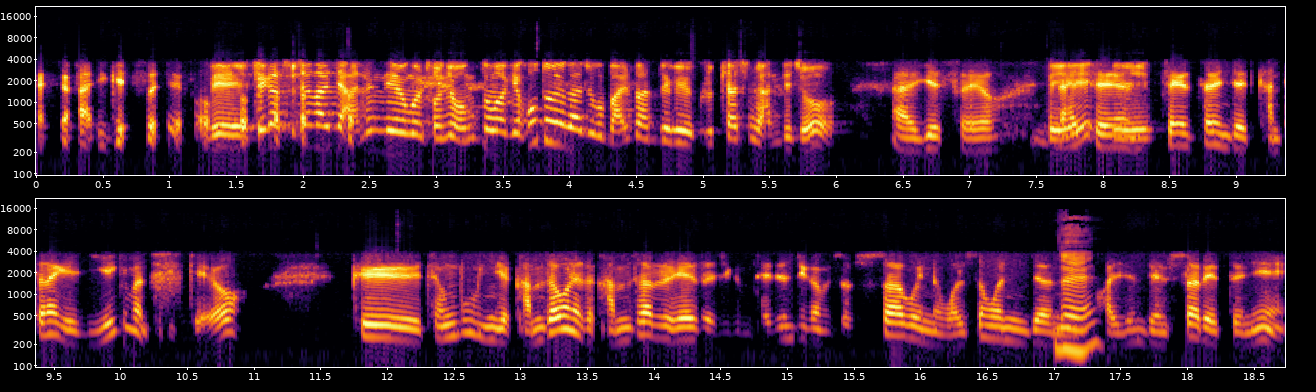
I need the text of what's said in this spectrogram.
알겠어요. 네, 제가 주장하지 않은 내용을 전혀 엉뚱하게 호도해가지고 말도 안 되게 그렇게 하시면 안 되죠. 알겠어요. 네, 하여튼 네. 제가 저는 이제 간단하게 이 얘기만 드릴게요. 그 정부 이제 감사원에서 감사를 해서 지금 대전지검에서 수사하고 있는 월성원전 네. 관련된 수사를 했더니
